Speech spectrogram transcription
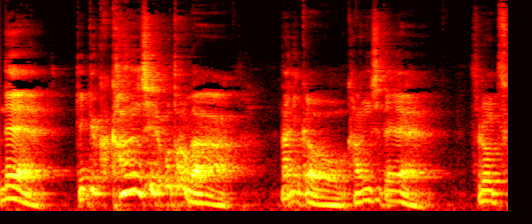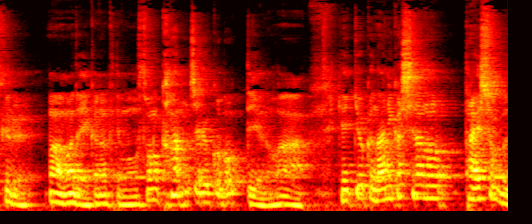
で結局感じることが何かを感じてそれを作る、まあ、まだいかなくてもその感じることっていうのは結局何かしらの対象物、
